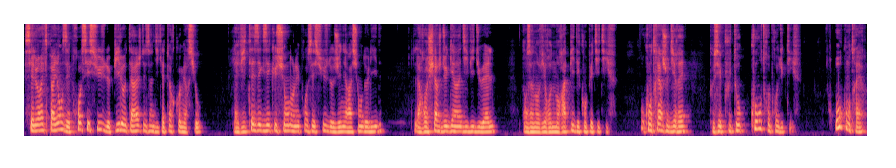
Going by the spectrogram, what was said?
c'est leur expérience des processus de pilotage des indicateurs commerciaux, la vitesse d'exécution dans les processus de génération de leads, la recherche du gain individuel dans un environnement rapide et compétitif. Au contraire, je dirais que c'est plutôt contre-productif. Au contraire,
